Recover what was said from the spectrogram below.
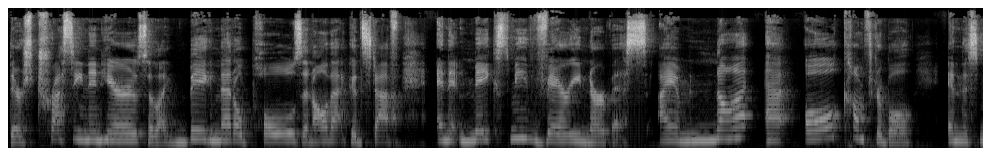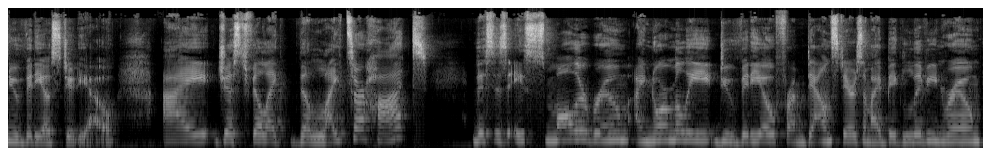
There's trussing in here. So like big metal poles and all that good stuff. And it makes me very nervous. I am not at all comfortable in this new video studio. I just feel like the lights are hot. This is a smaller room. I normally do video from downstairs in my big living room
